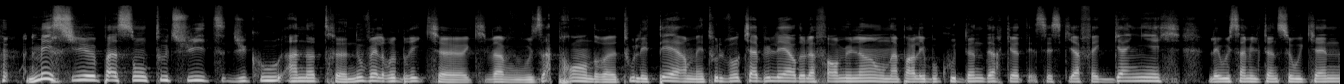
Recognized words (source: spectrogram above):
Messieurs, passons tout de suite du coup à notre nouvelle rubrique euh, qui va vous apprendre tous les termes et tout le vocabulaire de la Formule 1. On a parlé beaucoup d'undercut et c'est ce qui a fait gagner Lewis Hamilton ce week-end.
